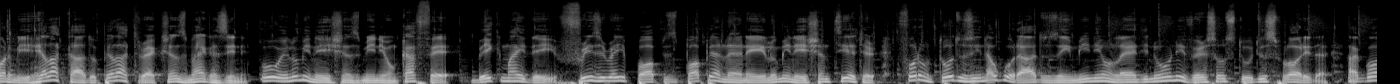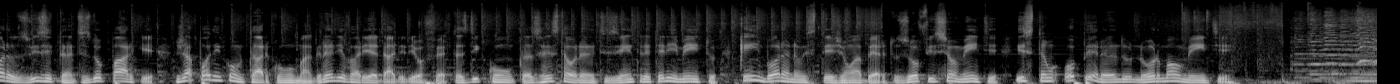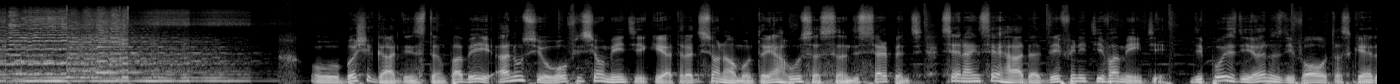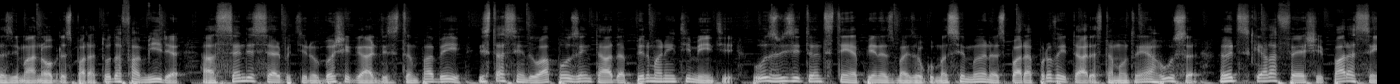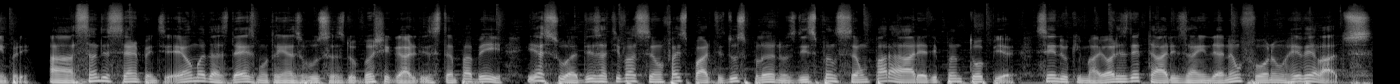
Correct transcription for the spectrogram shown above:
Conforme relatado pela Attractions Magazine, o Illuminations Minion Café, Bake My Day, Freeze Ray Pops, Pop Anana e Illumination Theater foram todos inaugurados em Minion Land no Universal Studios Florida. Agora os visitantes do parque já podem contar com uma grande variedade de ofertas de compras, restaurantes e entretenimento que, embora não estejam abertos oficialmente, estão operando normalmente. O Busch Gardens Tampa Bay anunciou oficialmente que a tradicional montanha-russa Sandy Serpent será encerrada definitivamente. Depois de anos de voltas, quedas e manobras para toda a família, a Sandy Serpent no Busch Gardens Tampa Bay está sendo aposentada permanentemente. Os visitantes têm apenas mais algumas semanas para aproveitar esta montanha-russa antes que ela feche para sempre. A Sandy Serpent é uma das 10 montanhas russas do Busch Gardens Tampa Bay e a sua desativação faz parte dos planos de expansão para a área de Pantopia, sendo que maiores detalhes ainda não foram revelados.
